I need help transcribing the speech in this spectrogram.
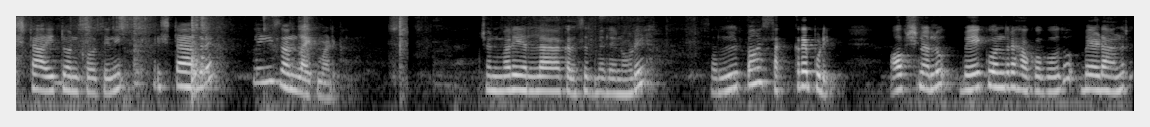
ಇಷ್ಟ ಆಯಿತು ಅನ್ಕೋತೀನಿ. ಇಷ್ಟ ಆದರೆ ಪ್ಲೀಸ್ ಒಂದು ಲೈಕ್ ಮಾಡಿ. ಚುನ್ಮರಿ ಎಲ್ಲ ಕಲಸಿದ್ಮೇಲೆ ನೋಡಿ. ಸ್ವಲ್ಪ ಸಕ್ಕರೆ ಪುಡಿ. ಆಪ್ಷನಲ್ಲು ಬೇಕು ಅಂದರೆ ಹಾಕೋಬೋದು, ಬೇಡ ಅಂದರೆ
